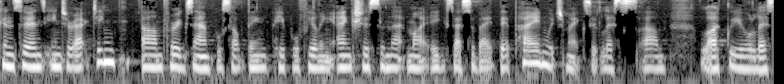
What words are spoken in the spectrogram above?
concerns interacting. Um, for example, something people feeling anxious and that might exacerbate their pain, which makes it less um, likely or less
